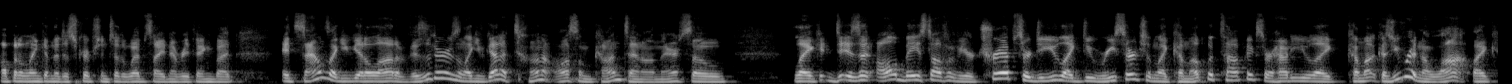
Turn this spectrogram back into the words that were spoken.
I'll put a link in the description to the website and everything. But it sounds like you get a lot of visitors, and like you've got a ton of awesome content on there. So like is it all based off of your trips or do you like do research and like come up with topics or how do you like come up? Because you've written a lot. Like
